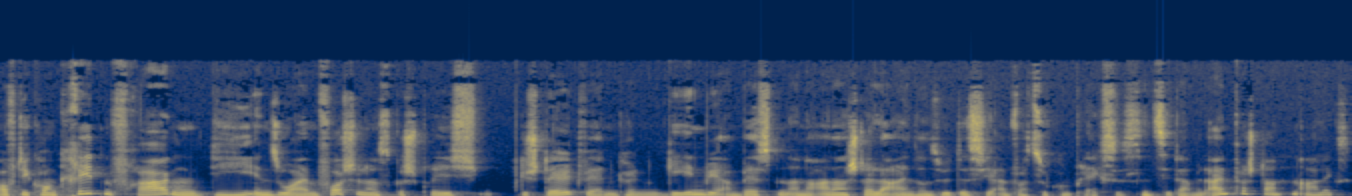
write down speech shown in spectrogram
Auf die konkreten Fragen, die in so einem Vorstellungsgespräch gestellt werden können, gehen wir am besten an einer anderen Stelle ein, sonst wird es hier einfach zu komplex. Sind Sie damit einverstanden, Alex?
